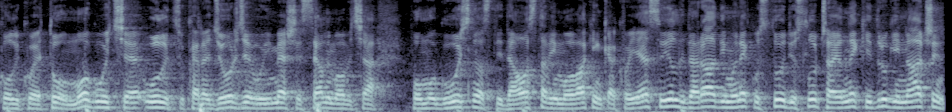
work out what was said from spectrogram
koliko je to moguće, ulicu Karadžorđevu i Meše Selimovića po mogućnosti da ostavimo ovakvim kako jesu ili da radimo neku studiju slučaja ili neki drugi način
